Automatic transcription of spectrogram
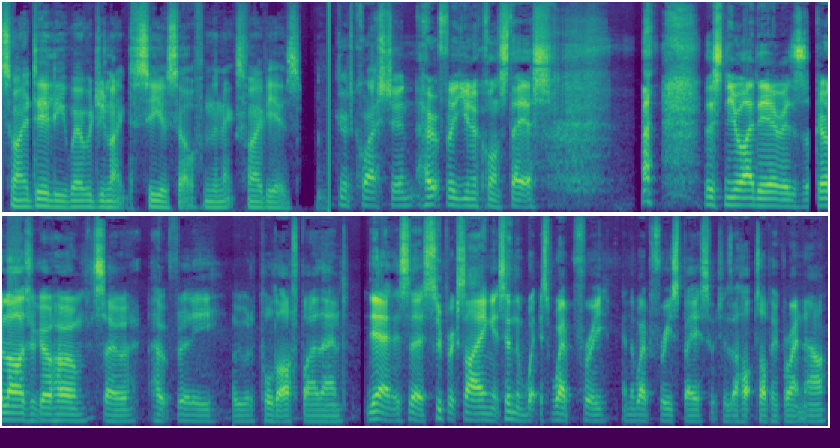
so, ideally, where would you like to see yourself in the next five years? Good question. Hopefully, unicorn status. this new idea is go large or go home. So, hopefully, we would have pulled it off by then. Yeah, it's uh, super exciting. It's in the it's web free in the web free space, which is a hot topic right now.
